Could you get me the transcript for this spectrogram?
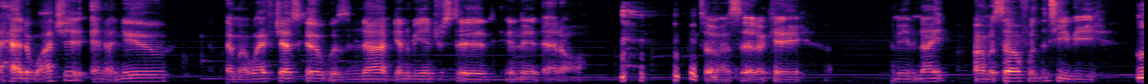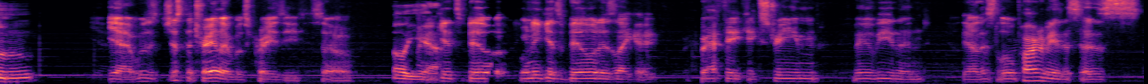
I had to watch it, and I knew that my wife Jessica was not going to be interested in it at all. so I said, okay, I need a night by myself with the TV. Mm-hmm. Yeah, it was just the trailer was crazy. So Oh when yeah. it gets billed when it gets billed as like a graphic extreme movie, then you know there's a little part of me that says,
